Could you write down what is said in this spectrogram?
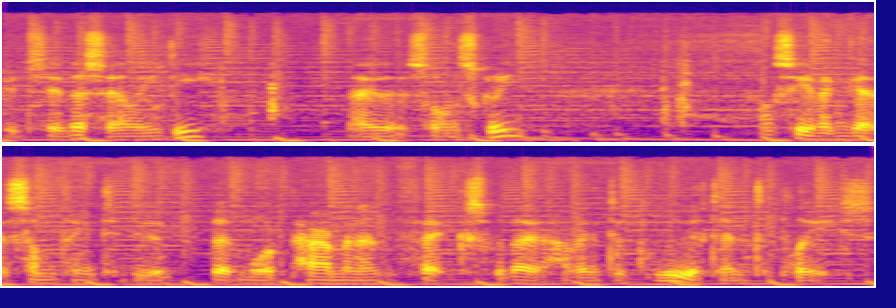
Should say this LED, now that it's on screen. I'll see if I can get something to do a bit more permanent fix without having to glue it into place.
